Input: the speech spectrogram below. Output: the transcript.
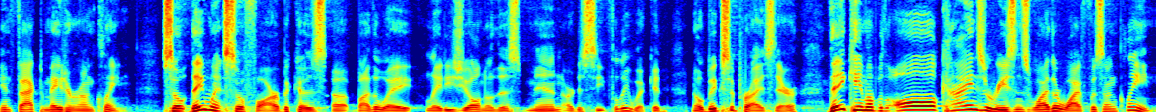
in fact, made her unclean. So they went so far because, uh, by the way, ladies, you all know this men are deceitfully wicked. No big surprise there. They came up with all kinds of reasons why their wife was unclean.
